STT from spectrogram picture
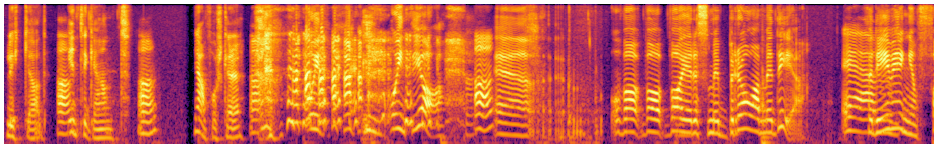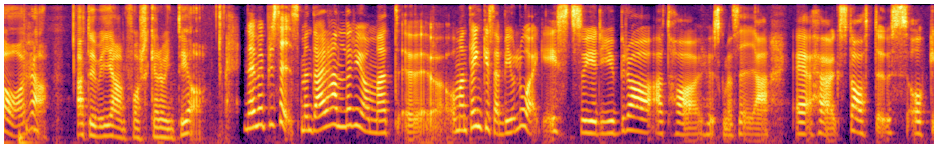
lyckad, Ja. Intelligent, Ja. hjärnforskare. och, in, och inte jag. Ja. Eh, och vad, vad, vad är det som är bra med det? För det är ju ingen fara att du är hjärnforskare och inte jag. Nej men precis, men där handlar det ju om att eh, om man tänker så biologiskt så är det ju bra att ha, hur ska man säga, eh, hög status. Och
